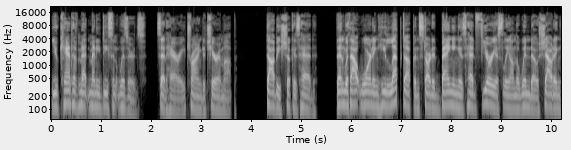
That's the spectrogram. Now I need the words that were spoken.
You can't have met many decent wizards, said Harry, trying to cheer him up. Dobby shook his head. Then, without warning, he leapt up and started banging his head furiously on the window, shouting,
